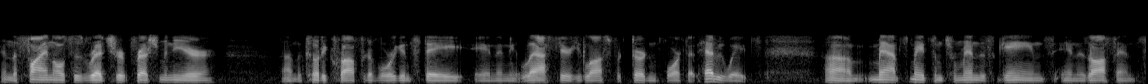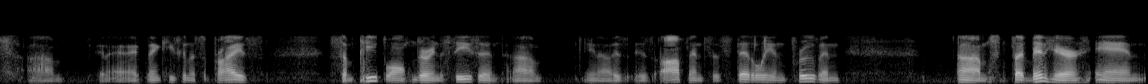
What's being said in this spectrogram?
in the finals his redshirt freshman year. Um, the Cody Crawford of Oregon State, and then last year he lost for third and fourth at heavyweights um, Matt's made some tremendous gains in his offense, um, and I think he's going to surprise some people during the season. Um, you know, his his offense is steadily improving um, since I've been here, and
